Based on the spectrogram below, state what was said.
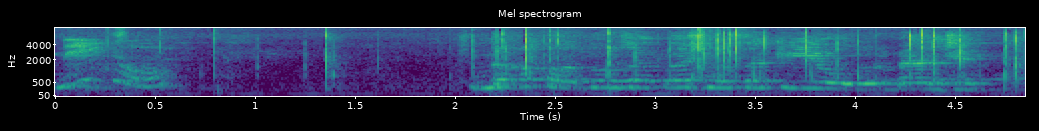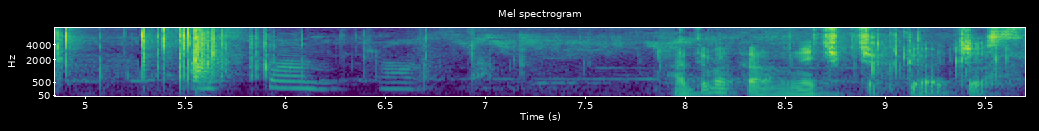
Neydi o? Daha fazla uzaklaşmasak iyi olur bence. Aslan biraz. Hadi bakalım ne çıkacak göreceğiz.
